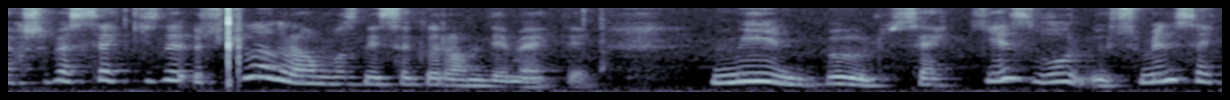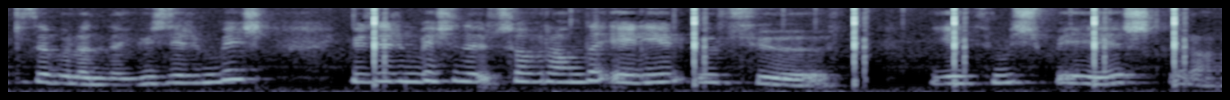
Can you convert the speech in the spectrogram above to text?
Yaxşı, bəs 8-də 3 kiloqramımız neçə qram deməkdir? 1000 böl 8 vur 3. 1000-i 8-ə böləndə 125. 125-i də 3-ə vuranda eləyir 300. 75 qram.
